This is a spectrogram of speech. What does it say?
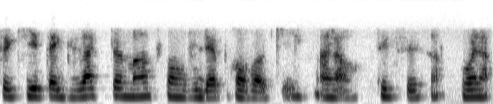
ce qui est exactement ce qu'on voulait provoquer. Alors, c'est ça. Voilà.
